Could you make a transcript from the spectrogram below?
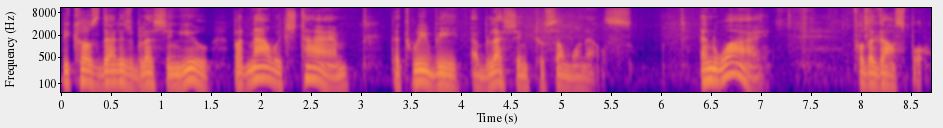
because that is blessing you. But now it's time that we be a blessing to someone else. And why? For the gospel.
